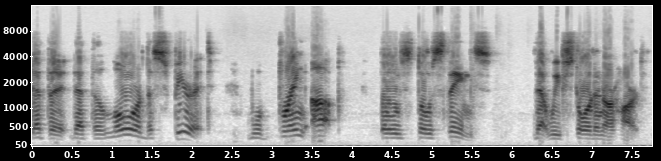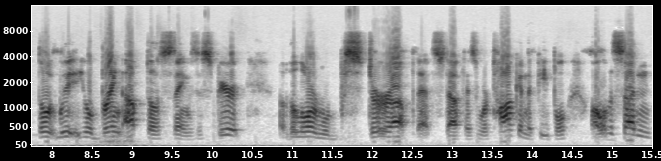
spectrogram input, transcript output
that the that the Lord, the Spirit, will bring up those those things that we've stored in our heart. He'll bring up those things. The Spirit of the Lord will stir up that stuff as we're talking to people. All of a sudden,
